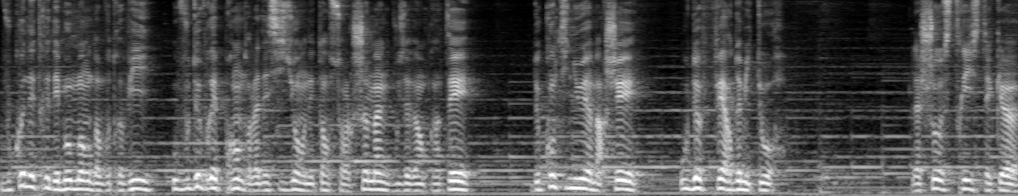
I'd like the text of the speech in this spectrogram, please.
Vous connaîtrez des moments dans votre vie où vous devrez prendre la décision en étant sur le chemin que vous avez emprunté, de continuer à marcher ou de faire demi-tour. La chose triste est que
